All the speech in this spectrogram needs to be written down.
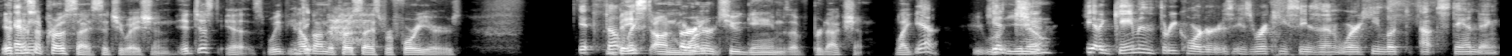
it is mean, a Prosise situation. It just is. We held the, on to Prosise for four years. It felt based like on one or two games of production. Like yeah, he had you two, know he had a game in three quarters his rookie season where he looked outstanding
